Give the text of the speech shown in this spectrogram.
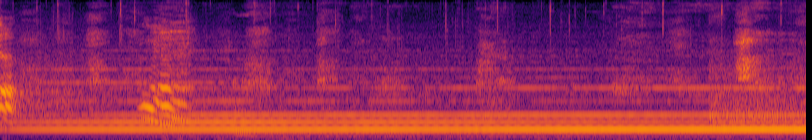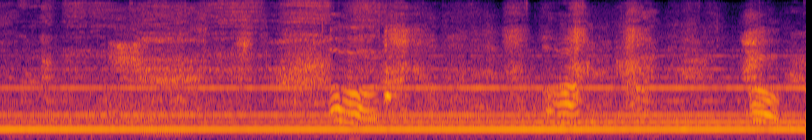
吧。啊。Oh.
